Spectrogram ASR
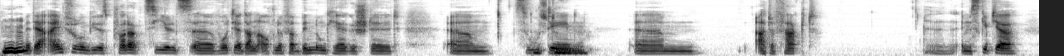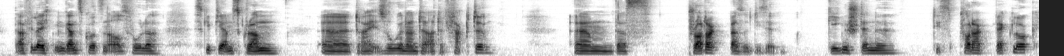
mhm. mit der Einführung dieses Product-Ziels äh, wurde ja dann auch eine Verbindung hergestellt ähm, zu dem ähm, Artefakt. Äh, es gibt ja, da vielleicht einen ganz kurzen Ausholer, es gibt ja im Scrum äh, drei sogenannte Artefakte. Ähm, das Product, also diese Gegenstände, dieses Product Backlog,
